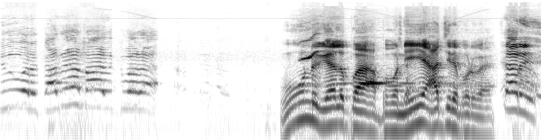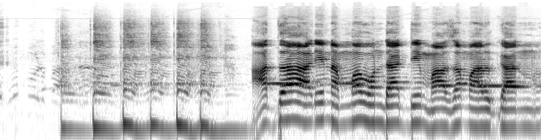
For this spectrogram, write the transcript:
இது ஒரு கதை நான் இதுக்கு வர ஊன்னு கேளுப்பா அப்போ நீயே ஆச்சரியப்படுவ. சரி ஆத்தா அடி நம்ம பொண்டாட்டி மாசமா இருக்கான்னு.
